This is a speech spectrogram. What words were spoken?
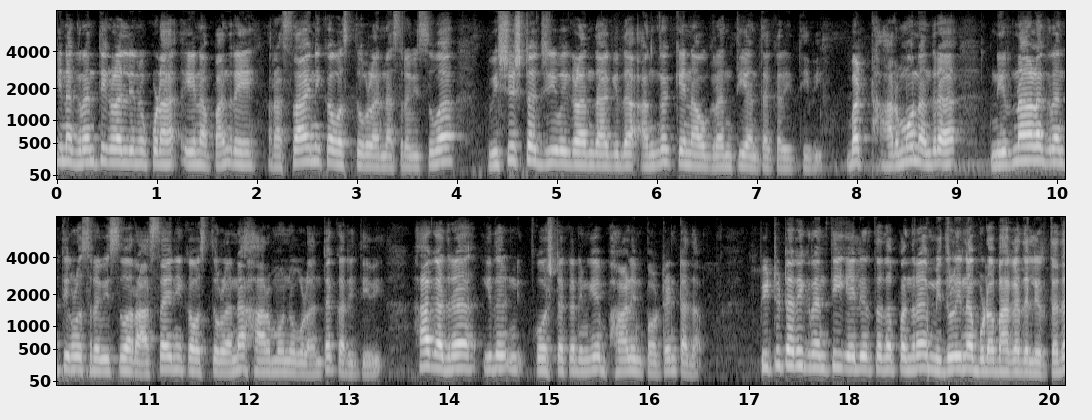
ಇನ್ನು ಗ್ರಂಥಿಗಳಲ್ಲಿನೂ ಕೂಡ ಏನಪ್ಪ ಅಂದರೆ ರಾಸಾಯನಿಕ ವಸ್ತುಗಳನ್ನು ಸ್ರವಿಸುವ ವಿಶಿಷ್ಟ ಜೀವಿಗಳಿಂದಾಗಿದ್ದ ಅಂಗಕ್ಕೆ ನಾವು ಗ್ರಂಥಿ ಅಂತ ಕರಿತೀವಿ. ಬಟ್ ಹಾರ್ಮೋನ್ ಅಂದ್ರೆ ನಿರ್ನಾಳ ಗ್ರಂಥಿಗಳು ಸ್ರವಿಸುವ ರಾಸಾಯನಿಕ ವಸ್ತುಗಳನ್ನು ಹಾರ್ಮೋನುಗಳು ಅಂತ ಕರಿತೀವಿ. ಹಾಗಾದ್ರೆ ಇದು ಕೋಷ್ಟಕ ನಿಮಗೆ ಭಾಳ ಇಂಪಾರ್ಟೆಂಟ್ ಅದ. ಪಿಟ್ಯುಟರಿ ಗ್ರಂಥಿ ಎಲ್ಲಿರ್ತದಪ್ಪ ಅಂದ್ರೆ ಮಿದುಳಿನ ಬುಡಭಾಗದಲ್ಲಿ ಇರ್ತದ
